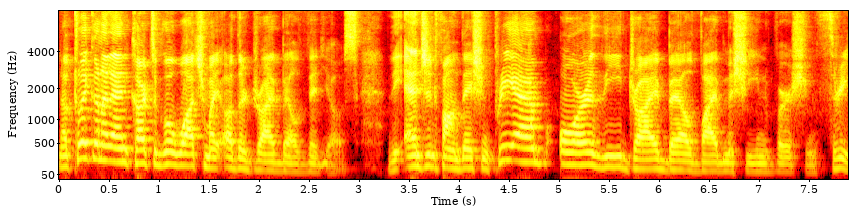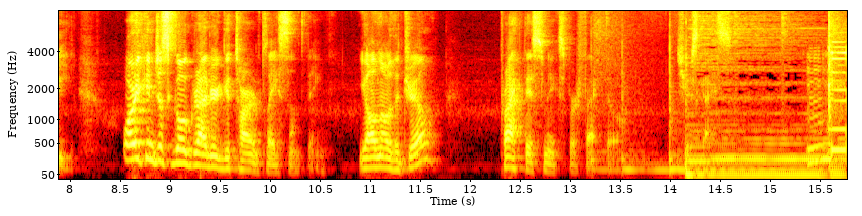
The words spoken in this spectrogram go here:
Now click on an end card to go watch my other Dry Bell videos. The Engine Foundation preamp or the Dry Bell Vibe Machine version 3. Or you can just go grab your guitar and play something. You all know the drill? Practice makes perfecto. Cheers, guys.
